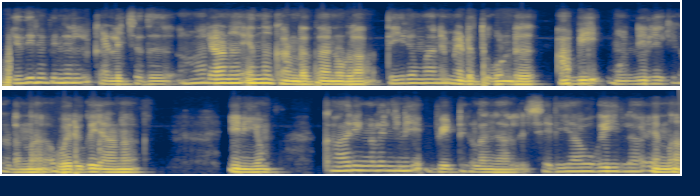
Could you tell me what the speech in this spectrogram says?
ഇതിനു പിന്നിൽ കളിച്ചത് ആരാണ് എന്ന് കണ്ടെത്താനുള്ള തീരുമാനമെടുത്തുകൊണ്ട് അബി മുന്നിലേക്ക് കടന്ന് വരികയാണ്. ഇനിയും കാര്യങ്ങൾ ഇങ്ങനെ വിട്ടുകളഞ്ഞാൽ ശരിയാവുകയില്ല എന്ന്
